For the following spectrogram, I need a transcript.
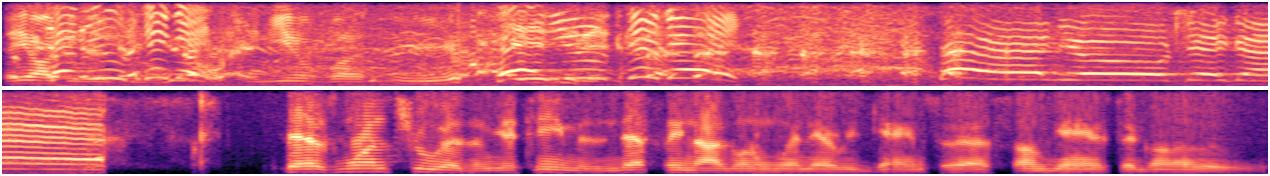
They are Can you dig it? And you know what? Can you dig it? Can you dig it? There's one truism. Your team is definitely not going to win every game, so there are some games they're going to lose.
